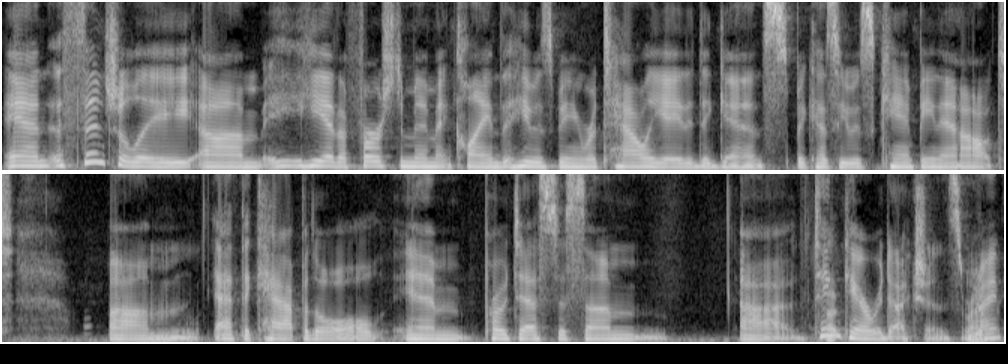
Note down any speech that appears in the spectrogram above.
And essentially, um, he, he had a First Amendment claim that he was being retaliated against because he was camping out um, at the Capitol in protest to some uh, TennCare reductions, right?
